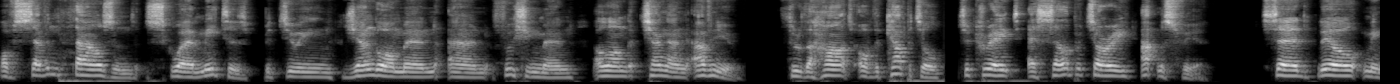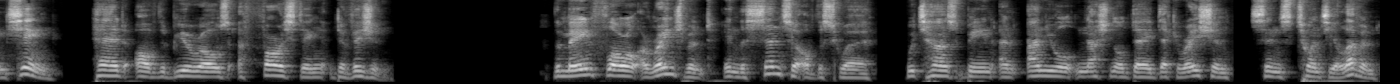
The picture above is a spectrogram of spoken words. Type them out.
of 7,000 square meters between Jianguomen and Fuxingmen along Chang'an Avenue through the heart of the capital to create a celebratory atmosphere, said Liu Mingxing, head of the Bureau's Foresting Division. The main floral arrangement in the center of the square, which has been an annual National Day decoration since 2011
